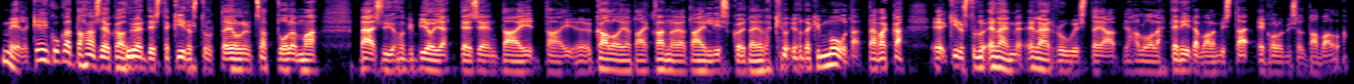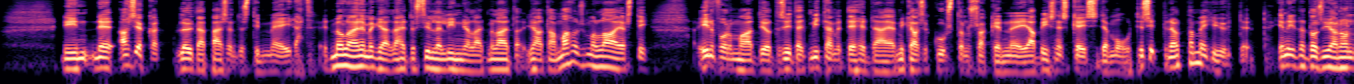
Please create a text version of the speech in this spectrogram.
melkein kuka tahansa, joka on hyönteistä kiinnostunut tai jolle nyt sattuu olemaan pääsy johonkin biojätteeseen tai, tai kaloja tai kanoja tai liskoja tai jotakin, jotakin muuta. Tai vaikka kiinnostunut eläin, eläinruuista ja, ja haluaa lähteä niitä valmistaa ekologisella tavalla. Niin ne asiakkaat löytää pääsääntöisesti meidät. Et me ollaan enemmänkin lähdetty sille linjalla, että me laita, jaetaan mahdollisimman laajasti informaatiota siitä, että mitä me tehdään ja mikä on se kustannusrakenne ja case ja muut. Ja sitten ne ottaa meihin yhteyttä. Ja niitä tosiaan on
